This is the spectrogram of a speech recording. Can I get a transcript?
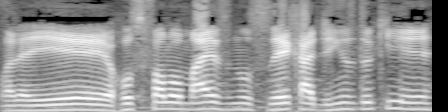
Olha aí, o Russo falou mais nos recadinhos do que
